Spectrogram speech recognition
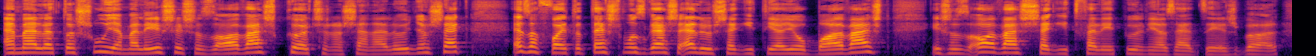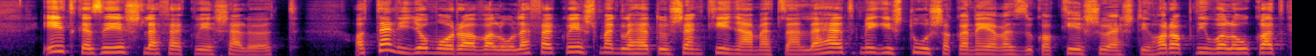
Emellett a súlyemelés és az alvás kölcsönösen előnyösek, ez a fajta testmozgás elősegíti a jobb alvást, és az alvás segít felépülni az edzésből. Étkezés lefekvés előtt. A teli gyomorral való lefekvés meglehetősen kényelmetlen lehet, mégis túl sokan élvezzük a késő esti harapnivalókat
